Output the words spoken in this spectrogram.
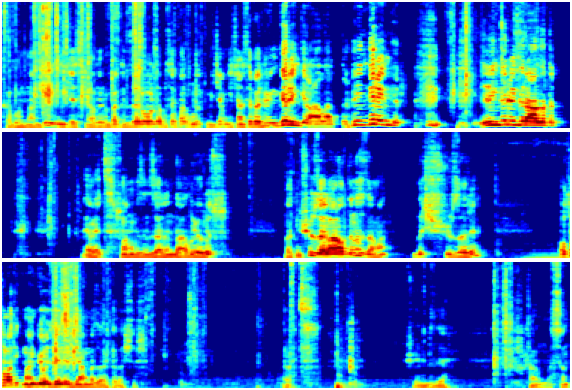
kabuğundan bir incesini alıyorum. Bakın zarı orada bu sefer unutmayacağım. Geçen sefer hüngür hüngür ağlattı. Hüngür hüngür. hüngür hüngür ağladım. Evet soğanımızın zarını da alıyoruz. Bakın şu zarı aldığınız zaman dış şu zarı otomatikman gözleriniz yanmaz arkadaşlar. Evet. Şu elimizde kalmasın.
